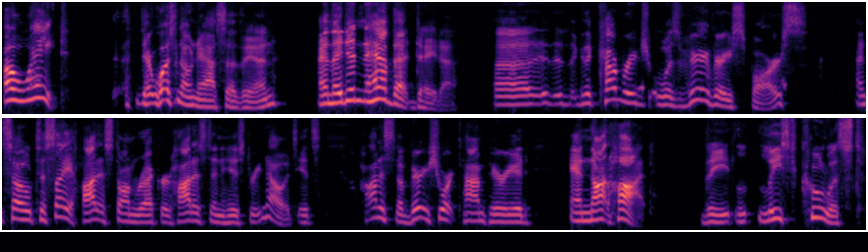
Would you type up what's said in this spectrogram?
Oh, wait, there was no NASA then, and they didn't have that data. Uh, the, the coverage was very, very sparse. And so to say hottest on record, hottest in history, no, it's it's hottest in a very short time period and not hot. The least coolest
